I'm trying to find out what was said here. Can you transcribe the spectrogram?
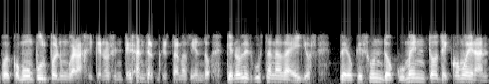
pues como un pulpo en un garaje, que no se enteran de lo que están haciendo, que no les gusta nada a ellos, pero que es un documento de cómo eran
